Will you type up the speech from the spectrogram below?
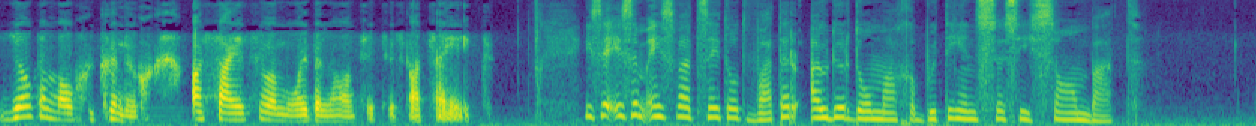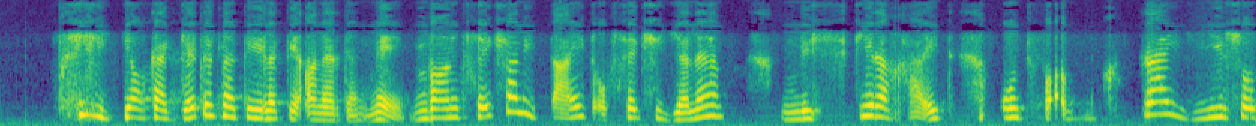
heeltemal goed genoeg as sy so 'n mooi balans het soos wat sy het. Is 'n SMS wat sê tot watter ouderdom mag boetie en sussie saambad? Ja, kyk, dit is natuurlik die ander ding, nê, nee. want seksualiteit of seksuele nuuskierigheid ontkry hierso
